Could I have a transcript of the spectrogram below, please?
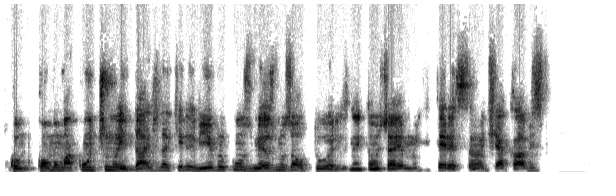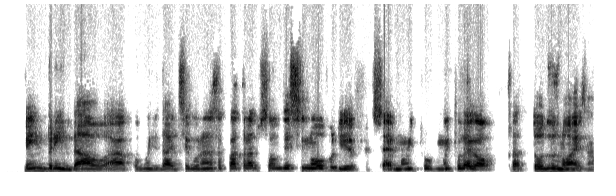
como, como uma continuidade daquele livro com os mesmos autores. Né? Então, já é muito interessante e a Claves vem brindar a comunidade de segurança com a tradução desse novo livro. Isso é muito, muito legal para todos nós. Né?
